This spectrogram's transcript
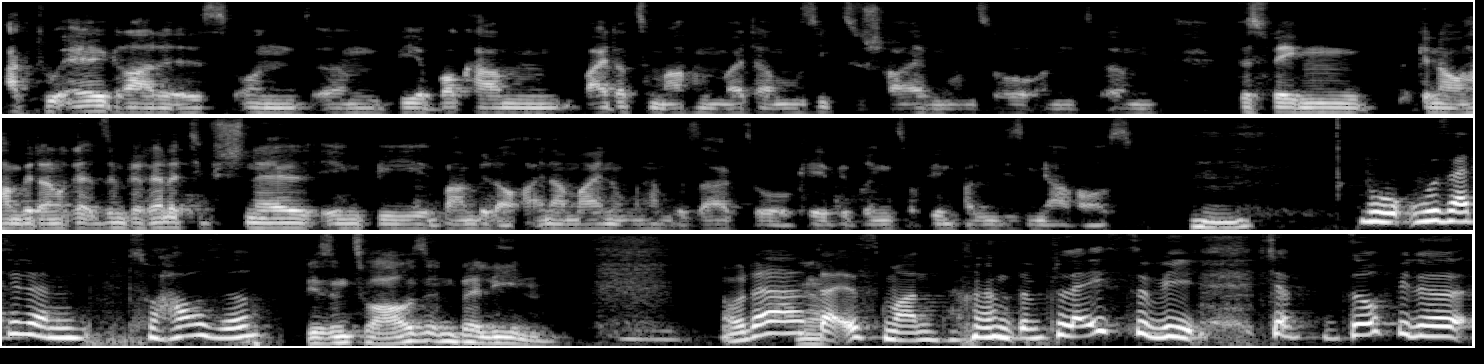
aktuell gerade ist und ähm, wir Bock haben, weiterzumachen, weiter Musik zu schreiben und so. Und ähm, deswegen, genau, haben wir dann sind wir relativ schnell irgendwie, waren wir da auch einer Meinung und haben gesagt, so, okay, wir bringen es auf jeden Fall in diesem Jahr raus. Mhm. Wo, wo seid ihr denn zu Hause? Wir sind zu Hause in Berlin. Oder? Ja. Da ist man. The place to be. Ich habe so viele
